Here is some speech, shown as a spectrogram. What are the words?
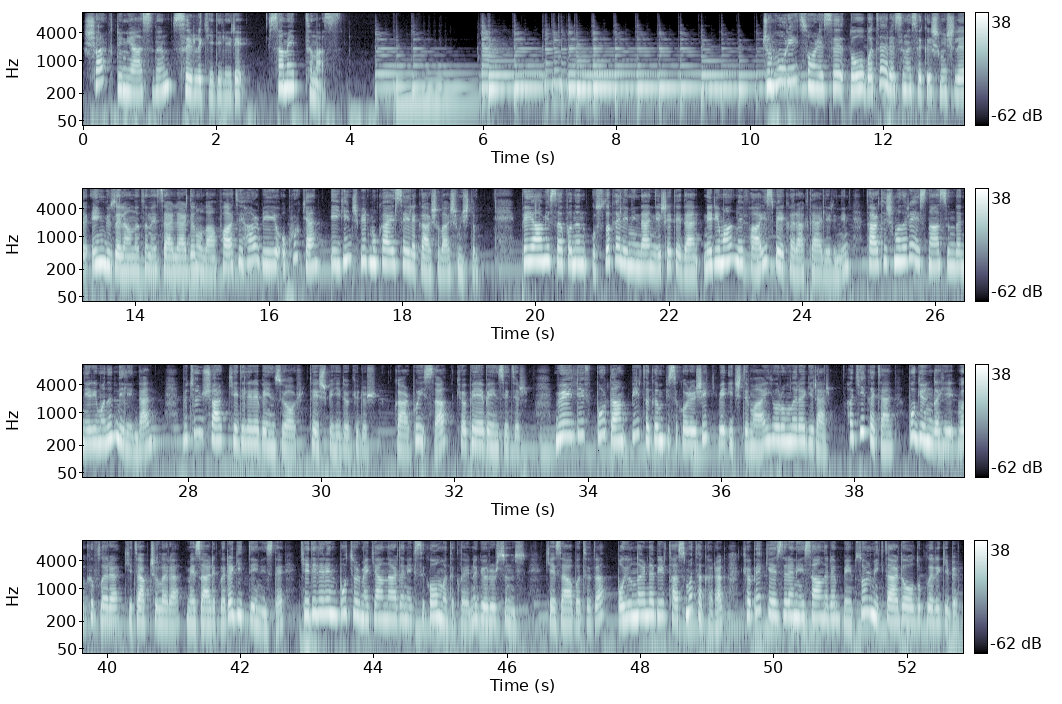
Şark Dünyasının Sırlı Kedileri Samet Tınaz Cumhuriyet sonrası Doğu-Batı arasına sıkışmışlığı en güzel anlatan eserlerden olan Fatih Harbiye'yi okurken ilginç bir mukayeseyle karşılaşmıştım. Peyami Safa'nın uslu kaleminden neşet eden Neriman ve Faiz Bey karakterlerinin tartışmaları esnasında Neriman'ın dilinden bütün şark kedilere benziyor teşbihi dökülür. Garp'ı ise köpeğe benzetir. Müellif buradan bir takım psikolojik ve içtimai yorumlara girer. Hakikaten bugün dahi vakıflara, kitapçılara, mezarlıklara gittiğinizde kedilerin bu tür mekanlardan eksik olmadıklarını görürsünüz. Keza batıda boyunlarına bir tasma takarak köpek gezdiren insanların mebzul miktarda oldukları gibi.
